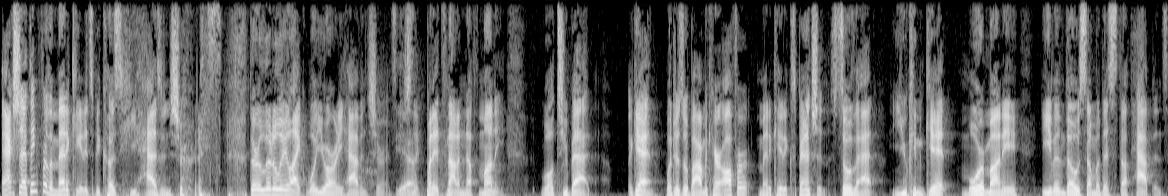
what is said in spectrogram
actually, I think for the Medicaid, it's because he has insurance. They're literally like, well, you already have insurance. Yeah. like, but it's not enough money. Well, too bad. Again, what does Obamacare offer? Medicaid expansion, so that you can get more money, even though some of this stuff happens.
